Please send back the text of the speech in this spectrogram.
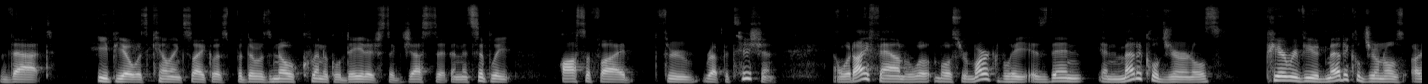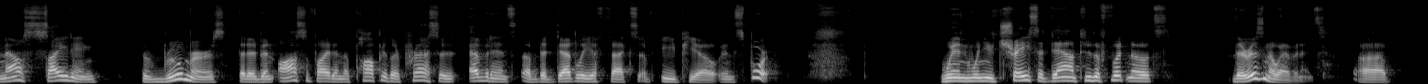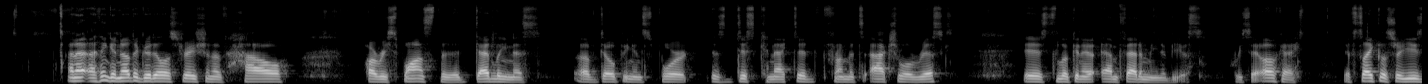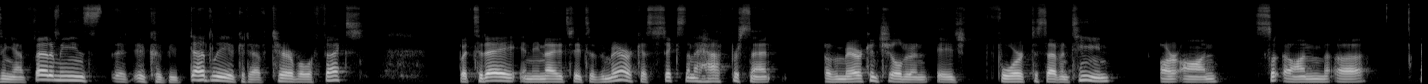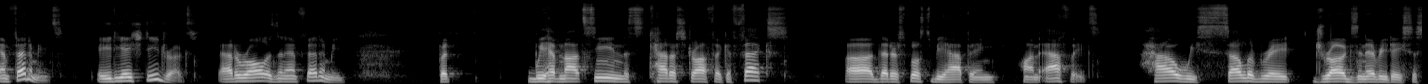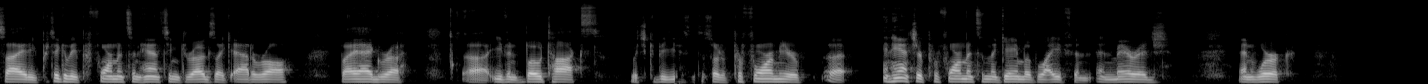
that EPO was killing cyclists, but there was no clinical data to suggest it, and it simply ossified through repetition. And what I found most remarkably is then in medical journals, peer reviewed medical journals are now citing the rumors that had been ossified in the popular press as evidence of the deadly effects of EPO in sport. When, when you trace it down through the footnotes, there is no evidence. Uh, and I, I think another good illustration of how our response to the deadliness of doping in sport is disconnected from its actual risks is to look at amphetamine abuse. We say, okay, if cyclists are using amphetamines, it, it could be deadly, it could have terrible effects. But today in the United States of America, 6.5% of American children aged 4 to 17 are on, on uh, amphetamines, ADHD drugs. Adderall is an amphetamine. But we have not seen the catastrophic effects uh, that are supposed to be happening on athletes. How we celebrate drugs in everyday society, particularly performance enhancing drugs like Adderall, Viagra, uh, even Botox, which could be used to sort of perform your, uh, enhance your performance in the game of life and, and marriage and work.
